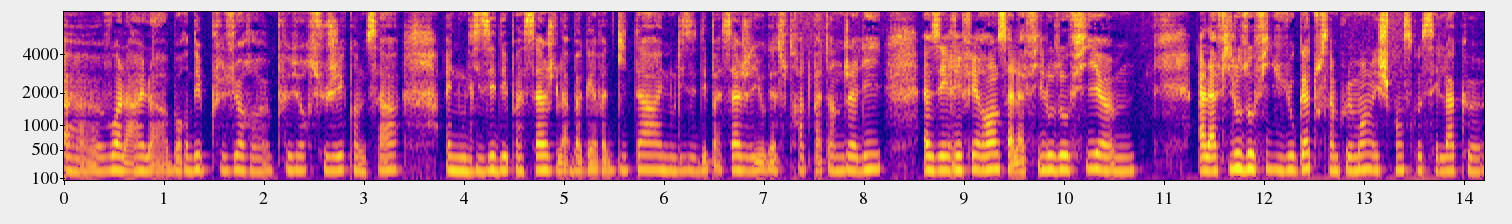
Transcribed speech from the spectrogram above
Euh, voilà, elle a abordé plusieurs, plusieurs sujets comme ça. Elle nous lisait des passages de la Bhagavad Gita, elle nous lisait des passages des Yoga Sutras de Patanjali. Elle faisait référence à la philosophie, à la philosophie du yoga tout simplement. Et je pense que c'est là que,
